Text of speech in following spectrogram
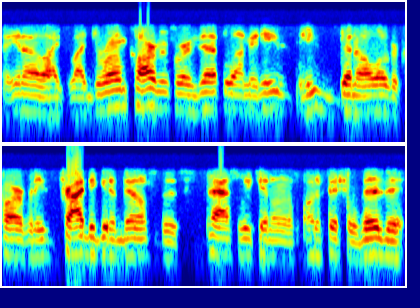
you know, like like Jerome Carvin, for example. I mean, he's he's been all over Carvin. He's tried to get him down for this past weekend on an unofficial visit,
